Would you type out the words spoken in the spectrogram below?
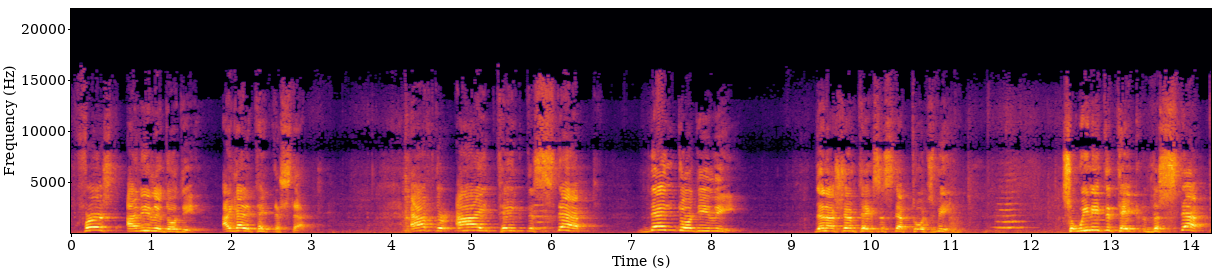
First, Ani ledodi. I got to take the step. After I take the step, then dodi li then Hashem takes a step towards me. So we need to take the step.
